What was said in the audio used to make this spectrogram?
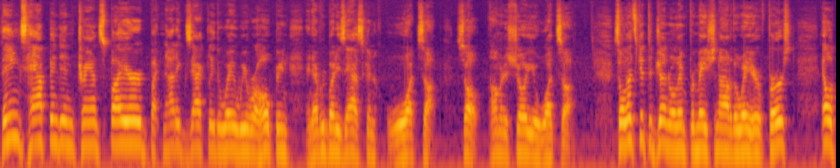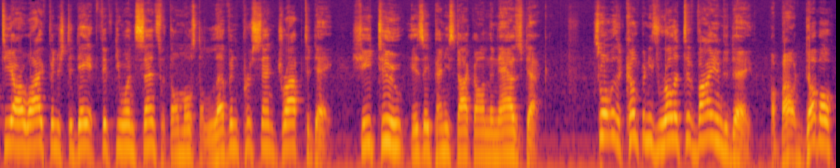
things happened and transpired, but not exactly the way we were hoping. And everybody's asking, what's up? So I'm going to show you what's up. So let's get the general information out of the way here first. LTRY finished today at 51 cents with almost 11% drop today. She too is a penny stock on the NASDAQ. So, what was the company's relative volume today? About double.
